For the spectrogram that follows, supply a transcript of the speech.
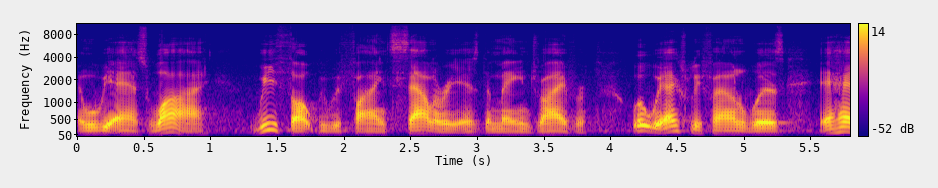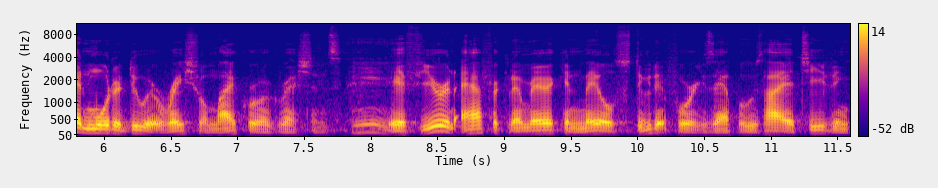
And when we asked why, we thought we would find salary as the main driver. What we actually found was it had more to do with racial microaggressions. Mm. If you're an African American male student, for example, who's high achieving,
